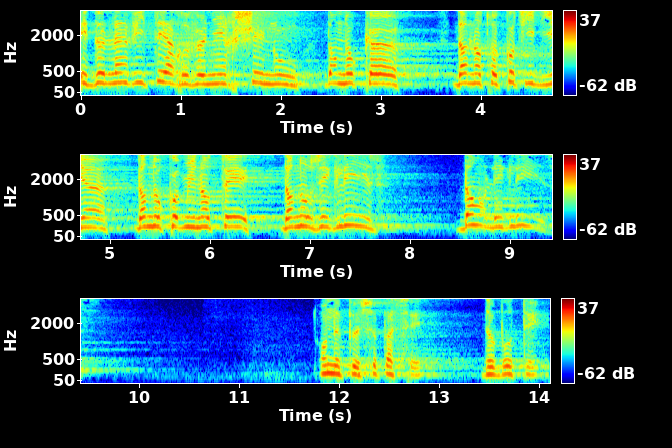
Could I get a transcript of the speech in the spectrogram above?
et de l'inviter à revenir chez nous, dans nos cœurs, dans notre quotidien, dans nos communautés, dans nos églises, dans l'Église. On ne peut se passer de beauté.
